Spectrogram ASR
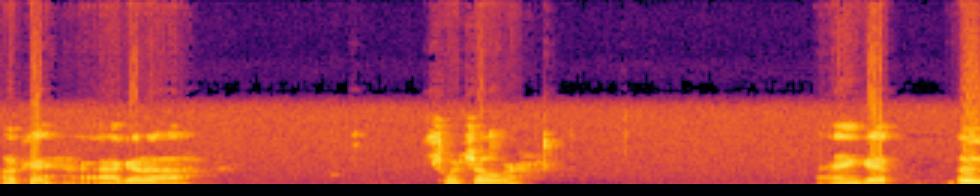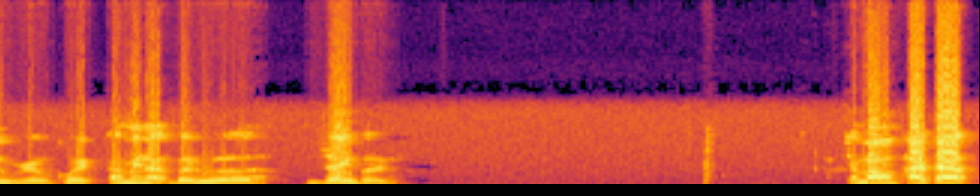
okay, I gotta switch over and get Boo real quick. I mean, not Boo, uh, J Boo. Come on, pipe out.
